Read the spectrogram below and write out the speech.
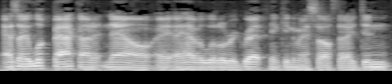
as I look back on it now, I, I have a little regret thinking to myself that I didn't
